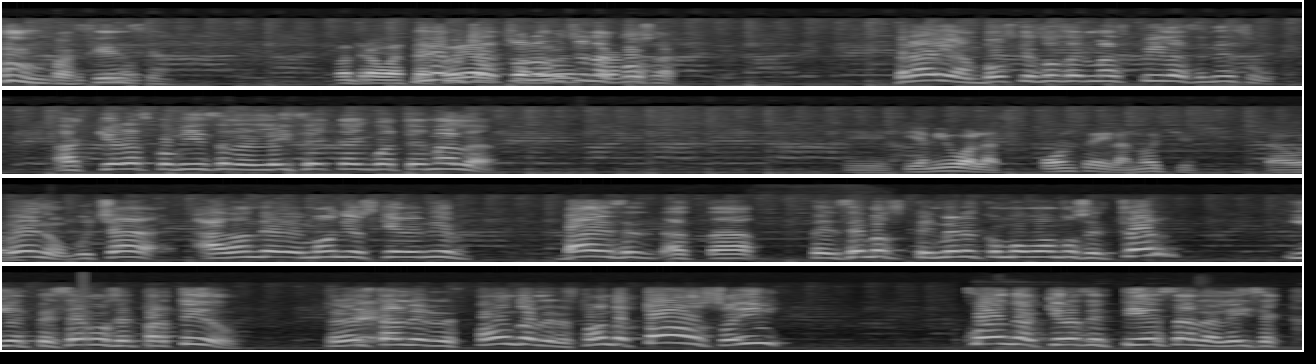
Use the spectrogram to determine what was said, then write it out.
Paciencia. Contra Mira, muchachos, solo voy a decir una cosa. Brian, vos que sos el más pilas en eso. ¿A qué horas comienza la ley seca en Guatemala? Eh, sí, amigo, a las 11 de la noche. Bueno, mucha, ¿a dónde demonios quieren ir? Váyanse hasta, pensemos primero en cómo vamos a entrar y empecemos el partido. Pero ahí está, le respondo, le respondo a todos ahí. ¿Cuándo, a qué horas empieza la ley seca?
